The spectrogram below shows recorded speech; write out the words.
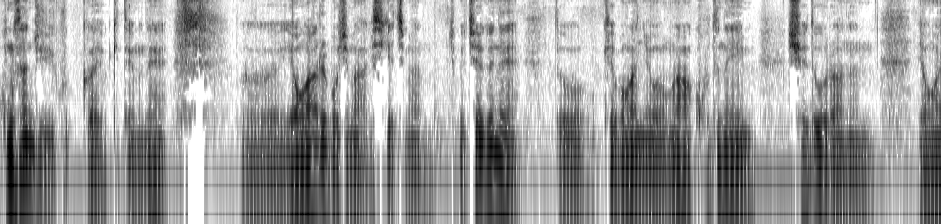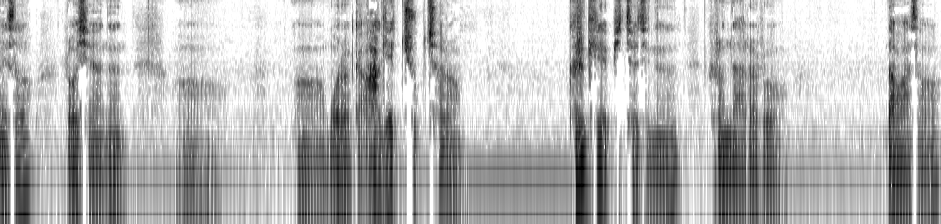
공산주의 국가였기 때문에 그 영화를 보시면 아시겠지만 최근에 또 개봉한 영화 코드네임 섀도우라는 영화에서 러시아는 어, 어 뭐랄까 악의 축처럼 그렇게 비춰지는 그런 나라로 나와서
